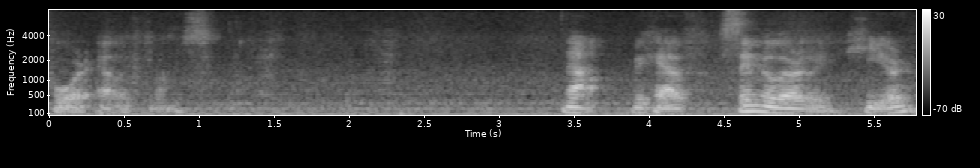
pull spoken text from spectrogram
four electrons. Now, we have similarly here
